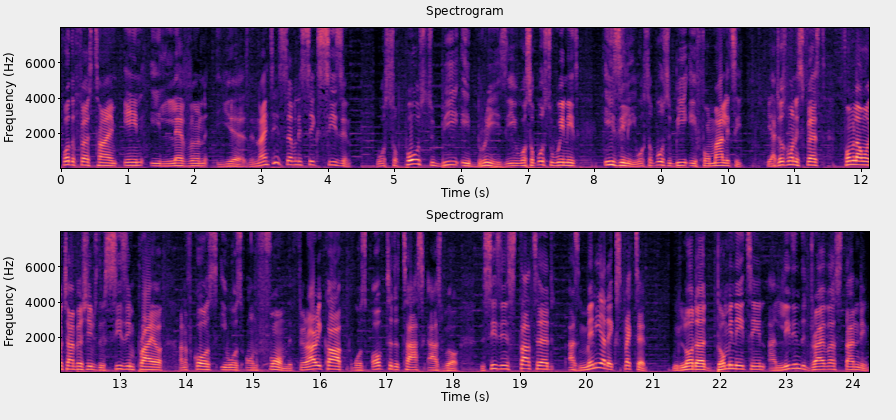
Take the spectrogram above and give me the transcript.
for the first time in 11 years. The 1976 season was supposed to be a breeze. He was supposed to win it easily. It was supposed to be a formality. He had just won his first Formula One championships the season prior, and of course, he was on form. The Ferrari car was up to the task as well. The season started as many had expected, with Lauda dominating and leading the driver standing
